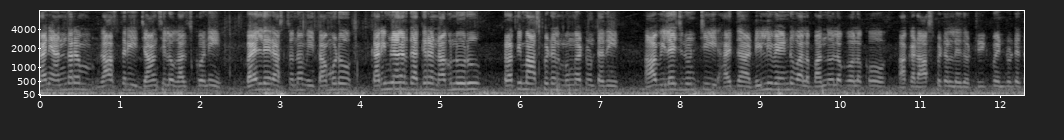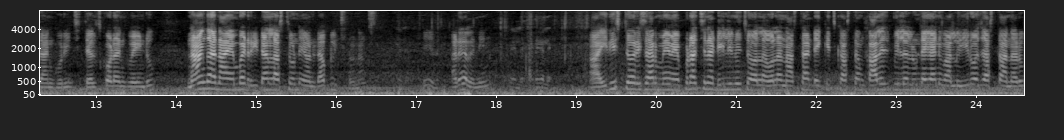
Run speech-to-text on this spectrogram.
కానీ అందరం రాత్రి ఝాన్సీలో కలుసుకొని బయలుదేరి వస్తున్నాం. ఈ తమ్ముడు కరీంనగర్ దగ్గర నగునూరు ప్రతిమ హాస్పిటల్ ముంగట ఉంటుంది. ఆ విలేజ్ నుంచి ఢిల్లీ వేయండు. వాళ్ళ బంధువులకు అక్కడ హాస్పిటల్ ఏదో ట్రీట్మెంట్ ఉంటే దాని గురించి తెలుసుకోవడానికి వేయండు. నాగా నా ఎంబడి రిటర్న్లు వస్తుండే. ఏమైనా డబ్బులు ఇచ్చిన నాకు అడగాలి నేను ఇది స్టోరీ సార్. మేము ఎప్పుడు వచ్చినా ఢిల్లీ నుంచి వాళ్ళ వాళ్ళని వస్తా అంటే ఎక్కించుకొస్తాం. కాలేజ్ పిల్లలు ఉండే కానీ వాళ్ళు ఈ రోజు వస్తా అన్నారు.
